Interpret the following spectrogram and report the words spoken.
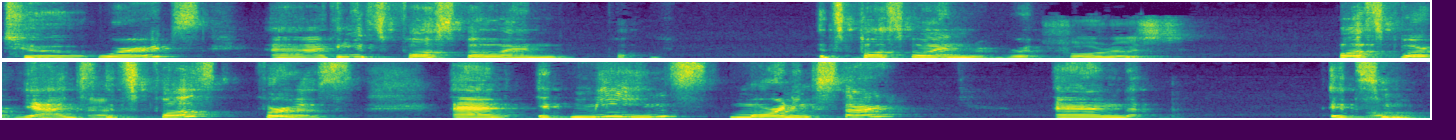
two words. Uh, I think it's phospho and it's phospho and. Phorus? Phosphor, yeah, it's, it's phosphorus and it means morning star. And it's oh.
